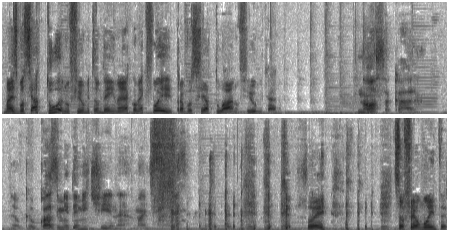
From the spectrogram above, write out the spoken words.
Mas você atua no filme também, né? Como é que foi pra você atuar no filme, cara? nossa, cara, eu, eu quase me demiti, né? Mas Foi? Sofreu muito?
